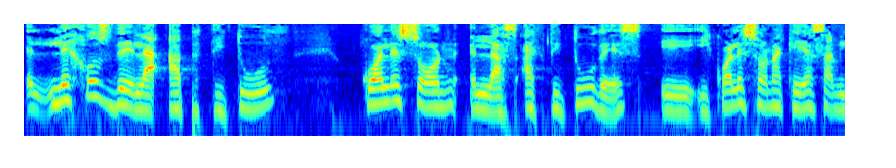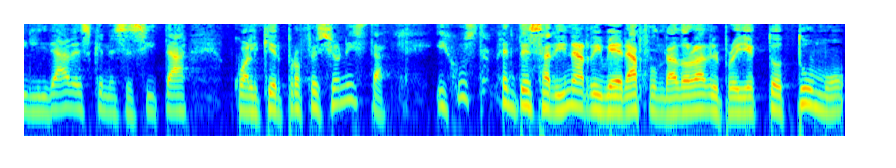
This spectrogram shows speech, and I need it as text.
eh, lejos de la aptitud, cuáles son las actitudes y, cuáles son aquellas habilidades que necesita cualquier profesionista. Y justamente Sarina Rivera, fundadora del proyecto Tumo,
